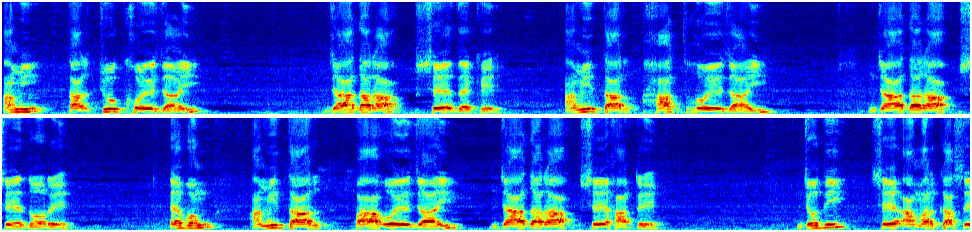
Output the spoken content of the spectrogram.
আমি তার চোখ হয়ে যাই, যা দ্বারা সে দেখে। আমি তার হাত হয়ে যাই, যা দ্বারা সে ধরে, এবং আমি তার পা হয়ে যাই, যা দ্বারা সে হাঁটে। যদি সে আমার কাছে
